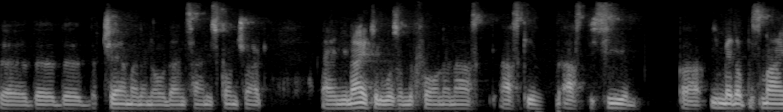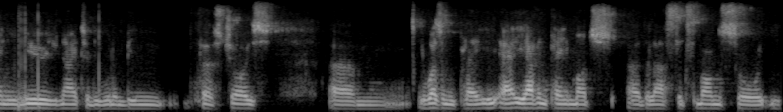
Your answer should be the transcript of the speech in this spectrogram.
the, the, the, the chairman and all that and sign his contract. And United was on the phone and asked asked asked to see him, but he made up his mind. He knew United he wouldn't be first choice. Um, he wasn't playing. He, he haven't played much uh, the last six months, so he,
